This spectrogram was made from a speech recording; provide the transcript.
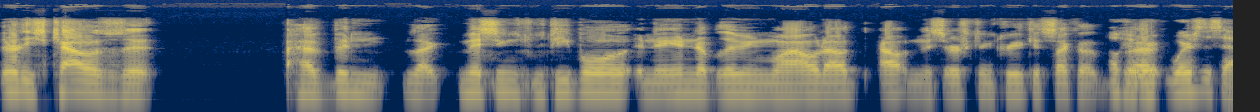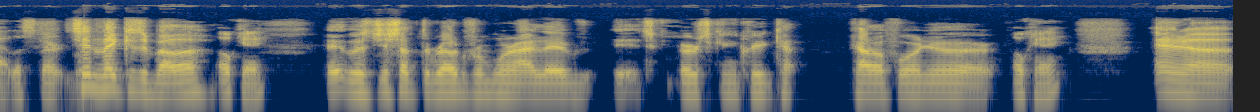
there are these cows that have been like missing from people, and they end up living wild out out in this Erskine Creek. It's like a Okay. uh, Where, where's this at? Let's start. it's in Lake Isabella. Okay. It was just up the road from where I lived. It's Erskine Creek, Ca- California. Okay. And uh,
